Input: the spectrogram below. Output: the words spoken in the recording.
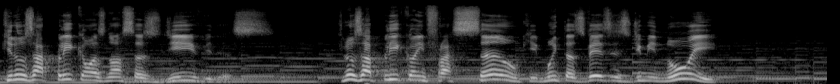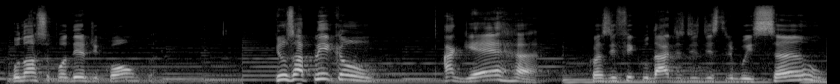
que nos aplicam as nossas dívidas, que nos aplicam a infração, que muitas vezes diminui o nosso poder de compra, que nos aplicam a guerra com as dificuldades de distribuição,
